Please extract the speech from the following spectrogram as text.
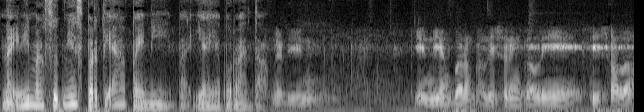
Nah, ini maksudnya seperti apa ini, Pak Yaya Purwanto? Jadi ini ini yang barangkali sering kali disalah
